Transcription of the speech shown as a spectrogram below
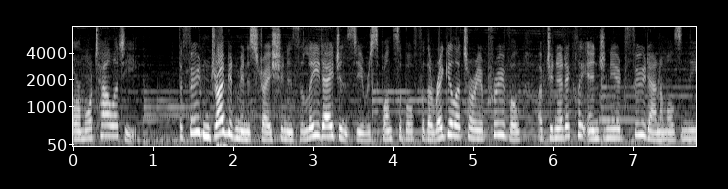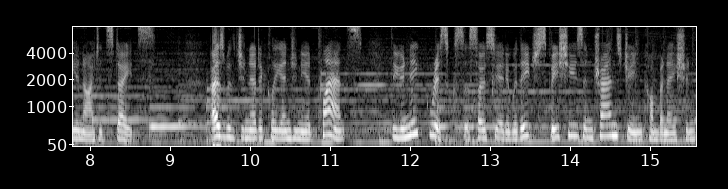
or mortality. The Food and Drug Administration is the lead agency responsible for the regulatory approval of genetically engineered food animals in the United States. As with genetically engineered plants, the unique risks associated with each species and transgene combination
